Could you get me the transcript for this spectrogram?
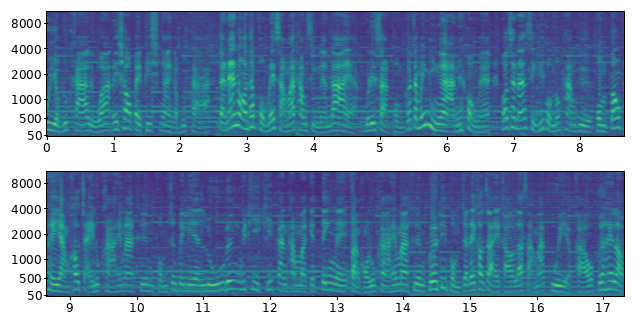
คุยกับลูกค้า หรือว่าไม่ชอบไปพิชงานกับลูกค้า แต่แน่นอนถ้าผมไม่สามารถทำสิ่งนั้นได้อะบริษัทผมก็จะไม่มีงานนี่ของแม้เพราะฉะนั้นสิ่งที่ผมต้องทำคือ ผมต้องพยายามเข้าใจลูกค้าให้มากขึ้น ผมจึงไปเรียนรู้เรื่องวิธีคิดการทำมาร์เก็ตติ้งในฝั่งของลูกค้าให้มากขึ้น เพื่อที่ผมจะได้เข้าใจเขาและสามารถคุยกับเขา เพื่อให้เรา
